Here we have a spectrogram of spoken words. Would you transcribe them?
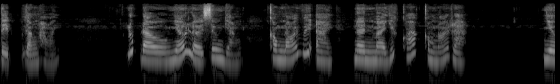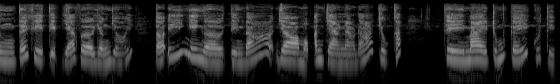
Tiệp gặn hỏi. Lúc đầu nhớ lời xương dặn, không nói với ai, nên Mai dứt khoát không nói ra. Nhưng tới khi Tiệp giả vờ giận dỗi, tỏ ý nghi ngờ tiền đó do một anh chàng nào đó chu cấp, thì Mai trúng kế của Tiệp.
